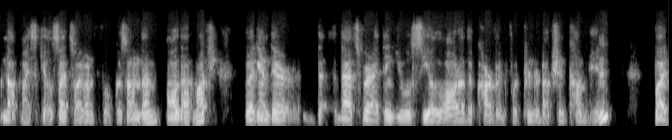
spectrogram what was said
Not my skill set, so I don't focus on them all that much. But again, there th- that's where I think you will see a lot of the carbon footprint reduction come in. But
